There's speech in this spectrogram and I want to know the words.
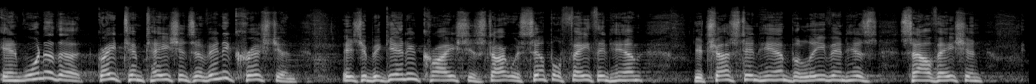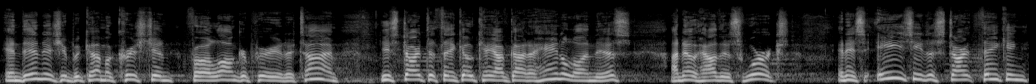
and one of the great temptations of any Christian is you begin in Christ, you start with simple faith in Him, you trust in Him, believe in His salvation, and then as you become a Christian for a longer period of time, you start to think, okay, I've got a handle on this, I know how this works. And it's easy to start thinking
